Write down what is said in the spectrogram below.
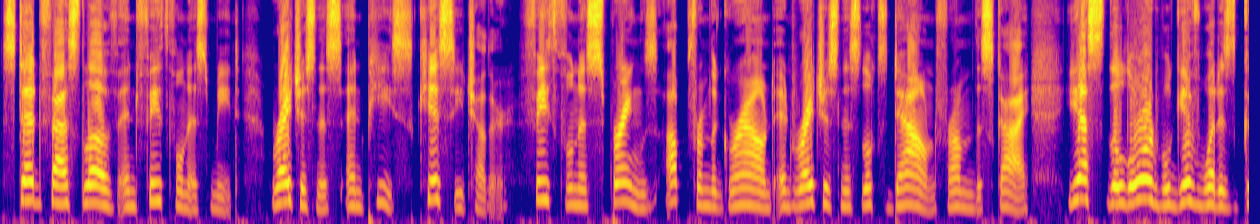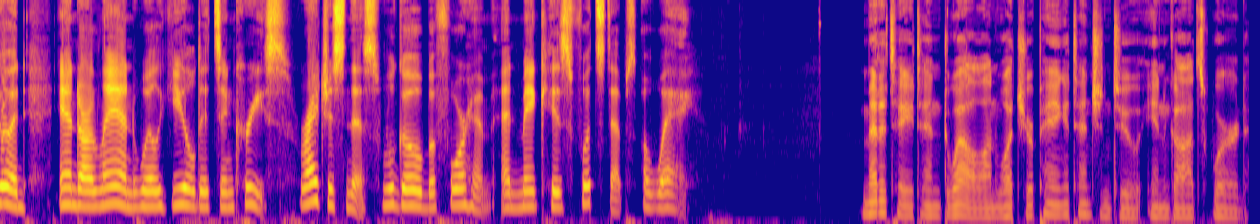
Steadfast love and faithfulness meet, righteousness and peace kiss each other. Faithfulness springs up from the ground, and righteousness looks down from the sky. Yes, the Lord will give what is good, and our land will yield its increase. Righteousness will go before him, and make his footsteps a way. Meditate and dwell on what you're paying attention to in God's Word.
